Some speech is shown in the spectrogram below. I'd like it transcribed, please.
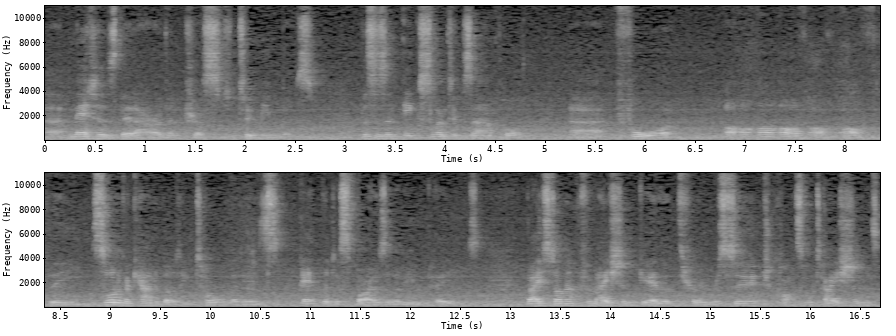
uh, matters that are of interest to members. This is an excellent example uh, for of, of, of, of, the sort of accountability tool that is at the disposal of MPs, based on information gathered through research, consultations,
